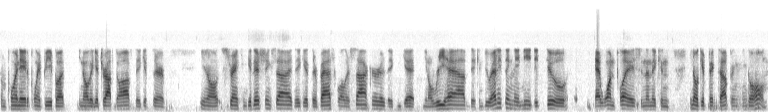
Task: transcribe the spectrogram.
from point A to point B, but, you know, they get dropped off, they get their, you know, strength and conditioning side, they get their basketball or soccer, they can get, you know, rehab, they can do anything they need to do at one place and then they can, you know, get picked up and, and go home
